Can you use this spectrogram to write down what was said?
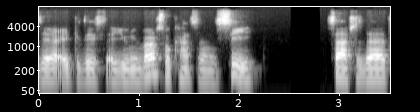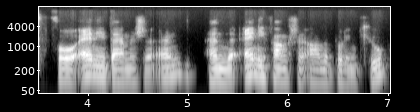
there exists a universal constant C such that for any dimension n and any function on the Boolean cube,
